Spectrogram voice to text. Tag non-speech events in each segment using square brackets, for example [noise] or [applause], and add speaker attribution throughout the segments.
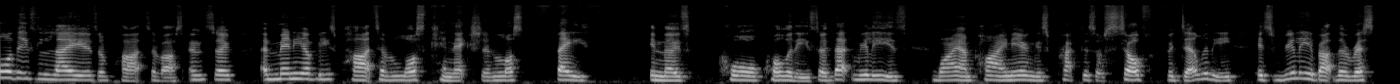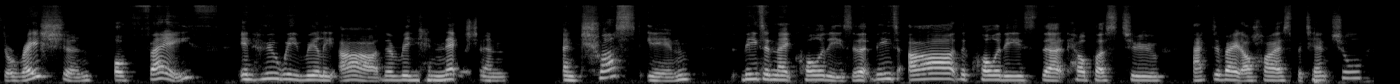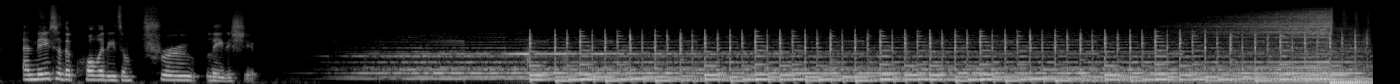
Speaker 1: all these layers of parts of us. And so and many of these parts have lost connection, lost faith in those core qualities. So that really is why I'm pioneering this practice of self fidelity. It's really about the restoration of faith in who we really are, the mm-hmm. reconnection and trust in these innate qualities, that these are the qualities that help us to activate our highest potential. And these are the qualities of true leadership.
